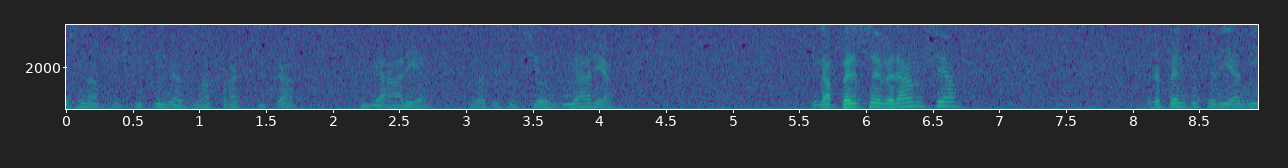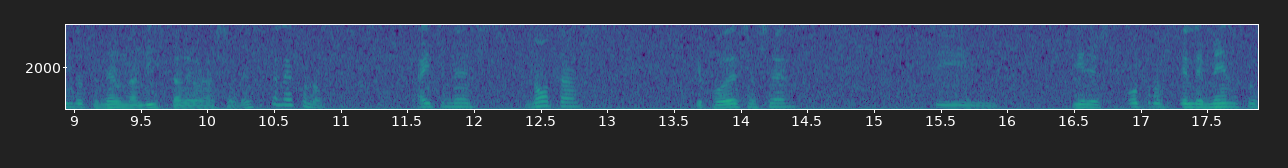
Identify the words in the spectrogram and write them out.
Es una disciplina, es una práctica diaria, una decisión diaria. Y la perseverancia, de repente sería lindo tener una lista de oraciones. En teléfono, ahí tienes notas que puedes hacer. Si tienes otros elementos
